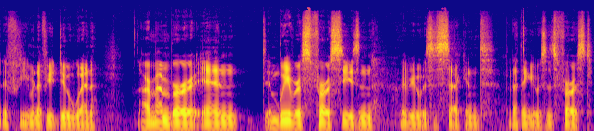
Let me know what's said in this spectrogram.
if even if you do win. I remember in in Weaver's first season, maybe it was his second, but I think it was his first.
